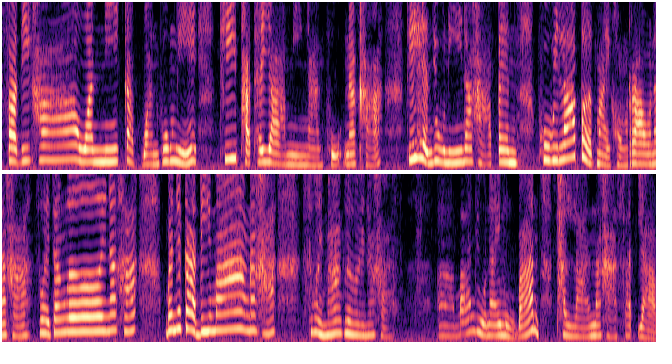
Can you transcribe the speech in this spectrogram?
สวัสดีค่ะ วันนี้กับวันพรุ่งนี้ที่พัทยามีงานพุนะคะ ที่เห็นอยู่นี้นะคะเป็นพูวิลล่าเปิดใหม่ของเรานะคะ สวยจังเลยนะคะ บรรยากาศดีมากนะคะ สวยมากเลยนะคะบ้านอยู่ในหมู่บ้านพันล้านนะคะ สยาม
